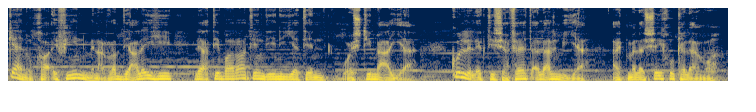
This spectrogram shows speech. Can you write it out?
كانوا خائفين من الرد عليه لاعتبارات دينية واجتماعية. كل الاكتشافات العلمية أكمل الشيخ كلامه.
